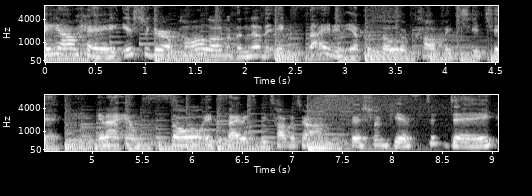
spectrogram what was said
Hey y'all, hey, it's your girl Paula with another exciting episode of Koffee Chitchat. And I am so excited to be talking to our special guest today.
